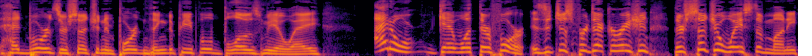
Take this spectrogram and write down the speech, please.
headboards are such an important thing to people blows me away. I don't get what they're for. Is it just for decoration? They're such a waste of money.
